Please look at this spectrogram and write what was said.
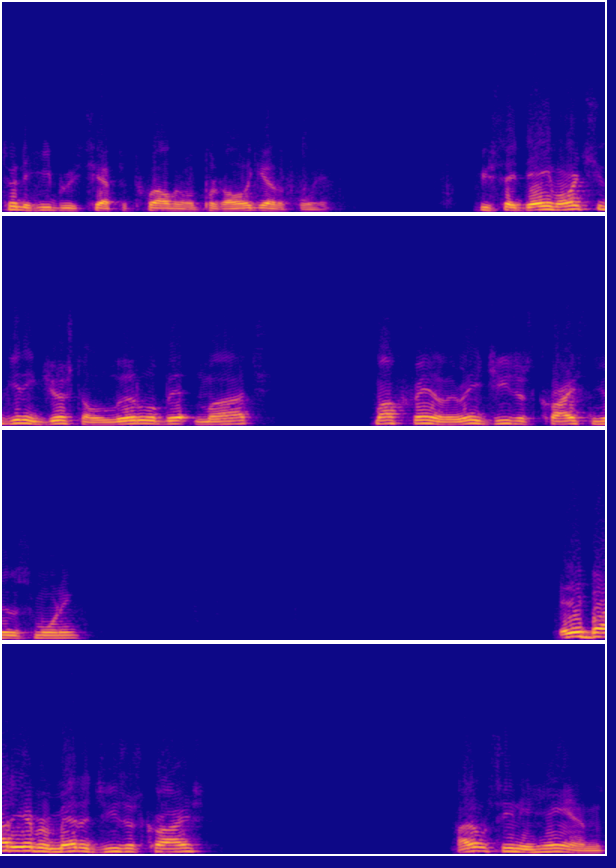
turn to Hebrews chapter 12, and I'll put it all together for you. You say, Dave, aren't you getting just a little bit much? My friend, are there any Jesus Christ in here this morning? Anybody ever met a Jesus Christ? I don't see any hands.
